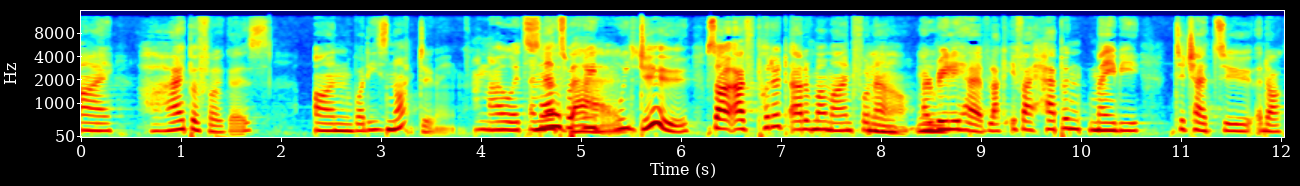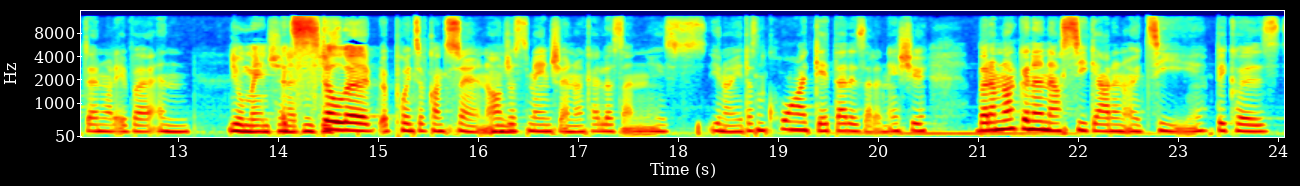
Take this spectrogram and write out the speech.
I hyper focus on what he's not doing. I know it's and so that's bad. what we, we do. So I've put it out of my mind for mm, now. I mm. really have. Like if I happen maybe to chat to a doctor and whatever, and You'll mention it's it. Still a, a point of concern. I'll mm. just mention, okay, listen, he's you know he doesn't quite get that. Is that an issue? But I'm not gonna now seek out an OT because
